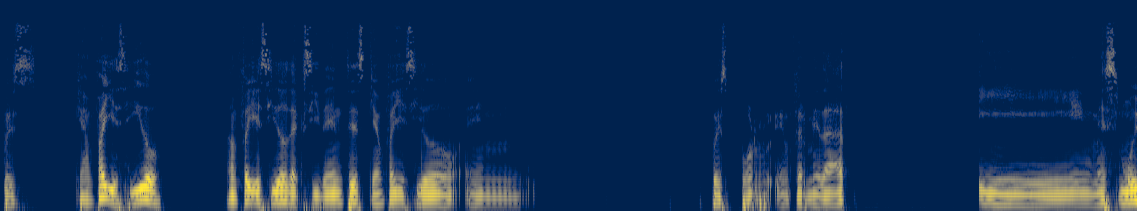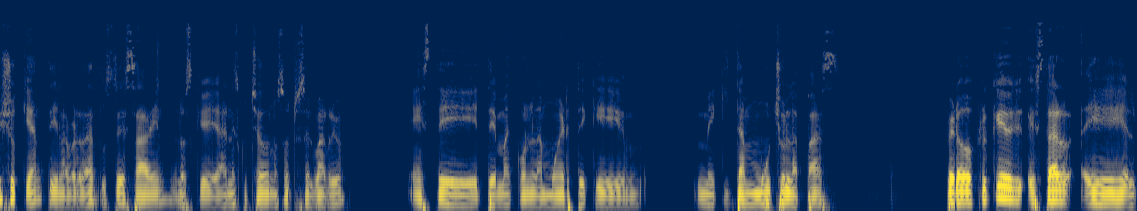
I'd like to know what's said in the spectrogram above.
pues, que han fallecido. Han fallecido de accidentes, que han fallecido, pues, por enfermedad y es muy choqueante, la verdad. Ustedes saben, los que han escuchado nosotros el barrio, este tema con la muerte que me quita mucho la paz. Pero creo que estar, eh,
